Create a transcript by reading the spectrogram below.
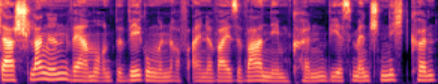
Da Schlangen Wärme und Bewegungen auf eine Weise wahrnehmen können, wie es Menschen nicht können,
